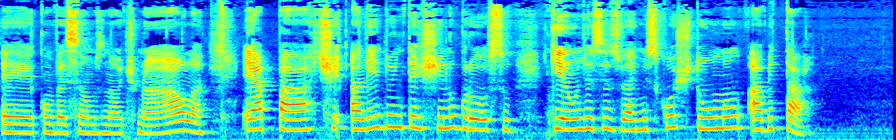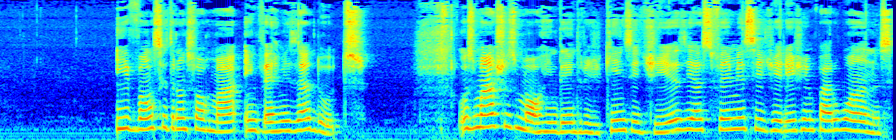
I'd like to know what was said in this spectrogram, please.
é, conversamos na última aula é a parte ali do intestino grosso, que é onde esses vermes costumam habitar e vão se transformar em vermes adultos. Os machos morrem dentro de 15 dias e as fêmeas se dirigem para o ânus,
